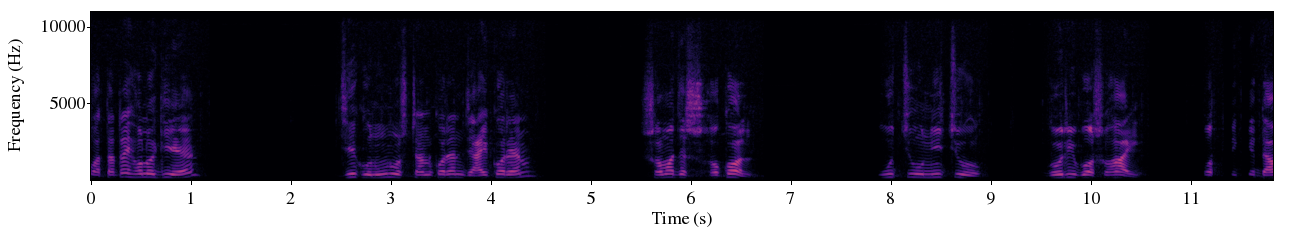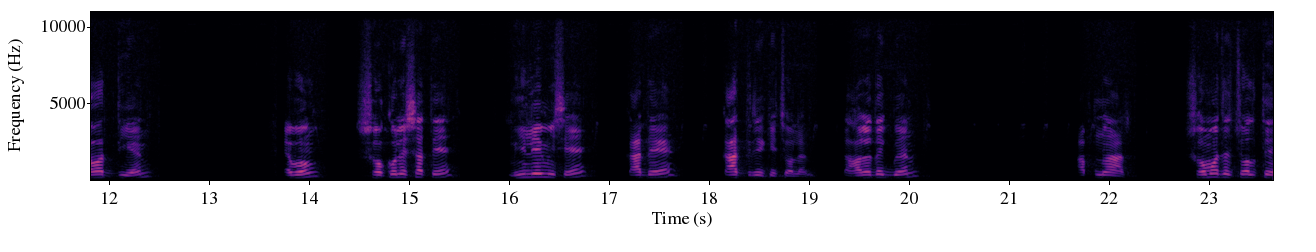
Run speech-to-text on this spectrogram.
কথাটাই হলো গিয়ে, যে কোনো অনুষ্ঠান করেন, যাই করেন, সমাজের সকল উঁচু নিচু গরিব অসহায় প্রত্যেককে দাওয়াত দিয়েন এবং সকলের সাথে মিলেমিশে কাঁধে কাঁধ রেখে চলেন। তাহলে দেখবেন আপনার সমাজে চলতে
